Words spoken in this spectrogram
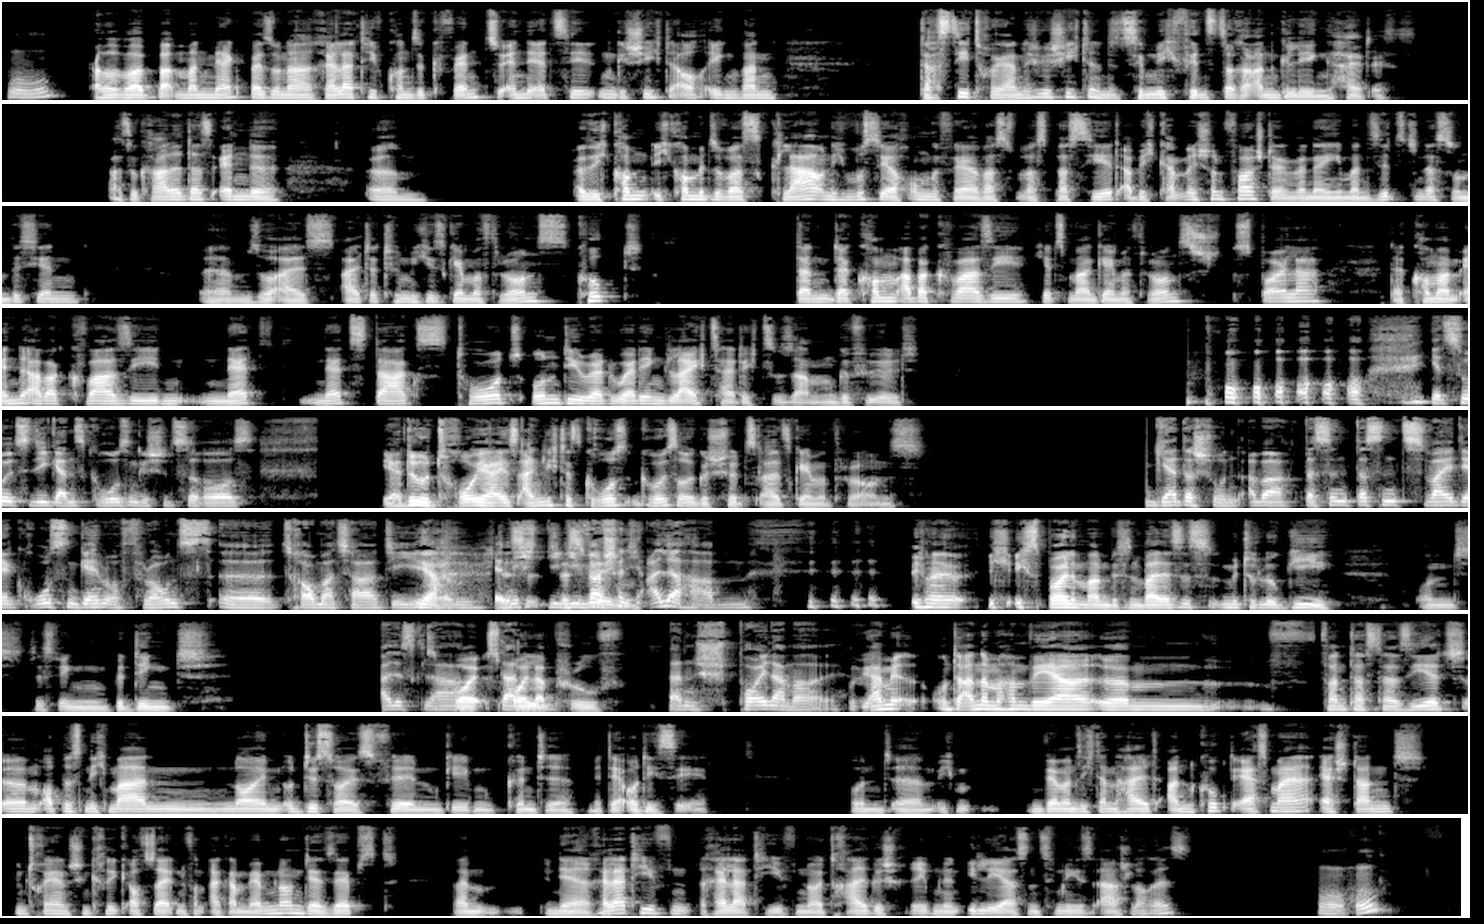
Mhm. Aber bei- bei- man merkt bei so einer relativ konsequent zu Ende erzählten Geschichte auch irgendwann, dass die trojanische Geschichte eine ziemlich finstere Angelegenheit ist. Also gerade das Ende. Ähm, also ich komme ich komm mit sowas klar und ich wusste ja auch ungefähr, was, was passiert, aber ich kann mir schon vorstellen, wenn da jemand sitzt und das so ein bisschen ähm, so als altertümliches Game of Thrones guckt, dann da kommen aber quasi, jetzt mal Game of Thrones Spoiler, da kommen am Ende aber quasi Ned, Ned Starks Tod und die Red Wedding gleichzeitig zusammen gefühlt. Jetzt holst du die ganz großen Geschütze raus. Ja, du, Troja ist eigentlich das groß, größere Geschütz als Game of Thrones. Ja, das schon, aber das sind, das sind zwei der großen Game of Thrones äh, Traumata, die, Ja, ähm, ja das- nicht, die, die wahrscheinlich alle haben. Ich meine, ich, ich spoile mal ein bisschen, weil es ist Mythologie und deswegen bedingt Alles klar. Spoil dann, Spoiler-proof. dann Spoiler mal. Wir haben ja, unter anderem haben wir ja ähm, fantastasiert, ähm, ob es nicht mal einen neuen Odysseus-Film geben könnte mit der Odyssee. Und ähm, ich, wenn man sich dann halt anguckt, erstmal, er stand im Trojanischen Krieg auf Seiten von Agamemnon, der selbst beim in der relativen, relativ neutral geschriebenen Ilias ein ziemliches Arschloch ist. Mhm.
